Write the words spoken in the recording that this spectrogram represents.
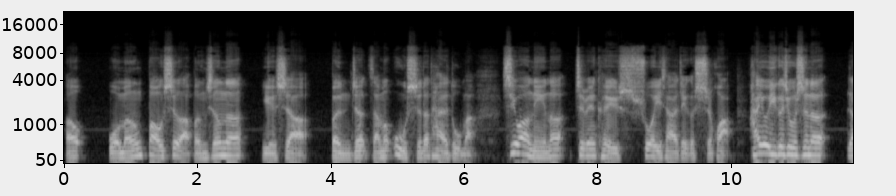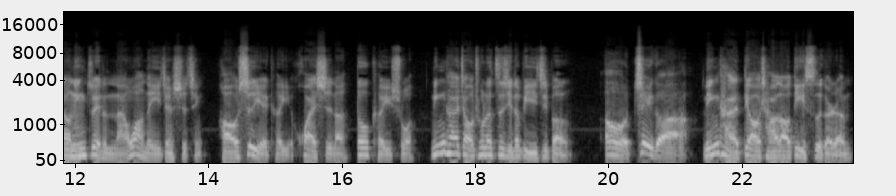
呃，我们报社啊本身呢也是啊本着咱们务实的态度嘛，希望你呢这边可以说一下这个实话。还有一个就是呢。让您最难忘的一件事情，好事也可以，坏事呢都可以说。林凯找出了自己的笔记本，哦，这个林凯调查到第四个人，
